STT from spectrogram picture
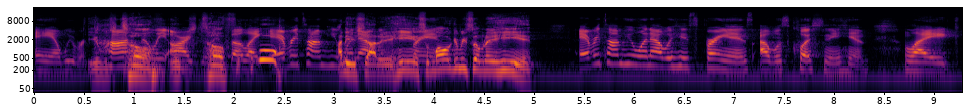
And we were It was constantly tough. It was arguing. tough. So like Woo. every time he I need a went shot out of with that his hen. friends, Simone, give me some of that hen. Every time he went out with his friends, I was questioning him, like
